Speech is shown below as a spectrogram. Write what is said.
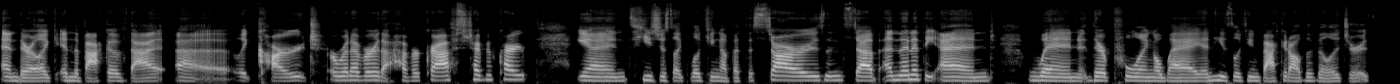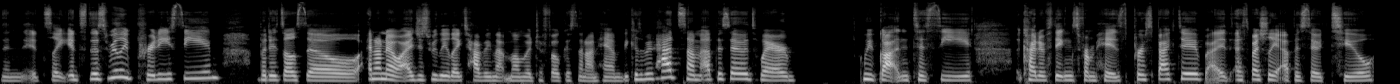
and they're like in the back of that uh like cart or whatever that hovercraft type of cart and he's just like looking up at the stars and stuff and then at the end when they're pulling away and he's looking back at all the villagers and it's like it's this really pretty scene but it's also I don't know I just really liked having that moment to focus in on him because we've had some episodes where we've gotten to see kind of things from his perspective, especially episode two.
